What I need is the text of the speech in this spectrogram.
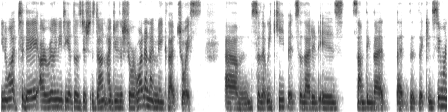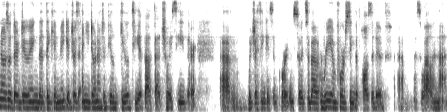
You know what? Today, I really need to get those dishes done. I do the short one and I make that choice um, so that we keep it so that it is something that, that the, the, consumer knows what they're doing, that they can make a choice, and you don't have to feel guilty about that choice either, um, which I think is important. So it's about reinforcing the positive um, as well in that.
